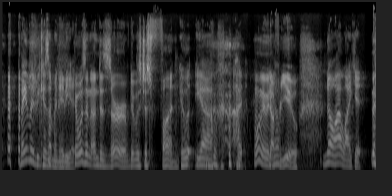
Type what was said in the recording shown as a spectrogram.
Mainly because I'm an idiot. It wasn't undeserved. It was just fun. It was, yeah. I, Well, maybe not know- for you. No, I like it.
